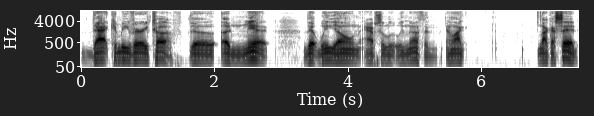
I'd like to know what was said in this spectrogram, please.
that can be very tough to admit that we own absolutely nothing. And like like I said,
